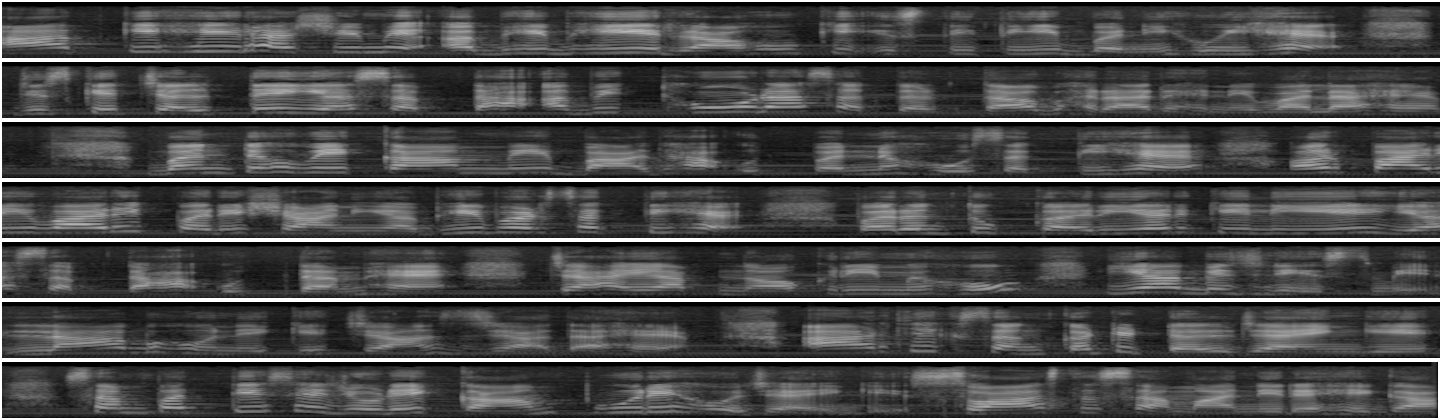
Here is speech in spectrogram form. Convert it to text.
आपकी ही राशि में अभी भी राहु की स्थिति बनी हुई है, जिसके चलते यह सप्ताह अभी थोड़ा सतर्कता भरा रहने वाला है। बनते हुए काम में बाधा उत्पन्न हो सकती है और पारिवारिक परेशानियाँ भी बढ़ सकती है, परंतु करियर के लिए यह सप्ताह उत्तम है। चाहे आप नौकरी में हो या बिज़नेस में, लाभ होने के चांस ज़्यादा है। आर्थिक संकट टल जाएँगे, संपत्ति से जुड़े काम पूरे हो जाएँगे स्वास्थ्य सामान्य रहेगा।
